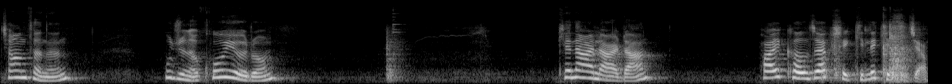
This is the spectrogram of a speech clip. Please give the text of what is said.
çantanın ucuna koyuyorum. Kenarlardan pay kalacak şekilde keseceğim.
